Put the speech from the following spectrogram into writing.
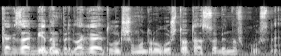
как за обедом предлагают лучшему другу что-то особенно вкусное.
